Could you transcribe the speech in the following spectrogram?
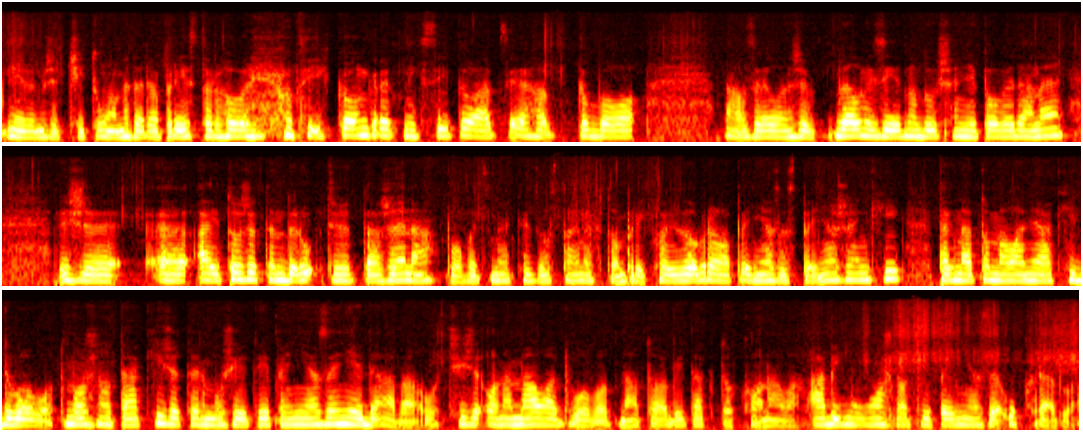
neviem, že či tu máme teda priestor hovoriť o tých konkrétnych situáciách. To bolo naozaj len, že veľmi zjednodušene povedané, že e, aj to, že, ten dru- že tá žena, povedzme, keď zostaneme v tom príklade, zobrala peniaze z peňaženky, tak na to mala nejaký dôvod. Možno taký, že ten muž jej tie peniaze nedával. Čiže ona mala dôvod na to, aby takto konala. Aby mu možno tie peniaze ukradla.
